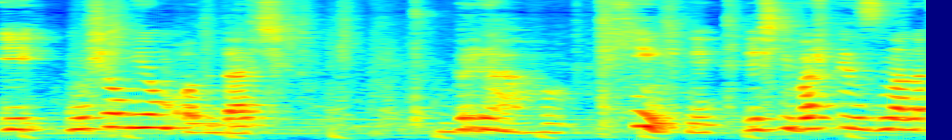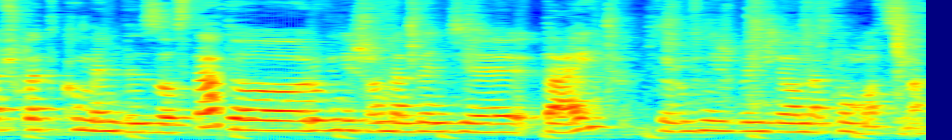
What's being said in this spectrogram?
i musiał mi ją oddać. Brawo, pięknie. Jeśli wasz pies zna na przykład komendę zostaw, to również ona będzie daj, to również będzie ona pomocna.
